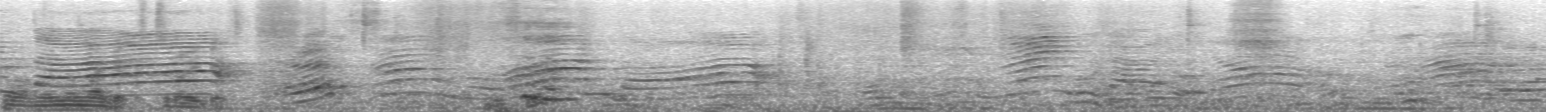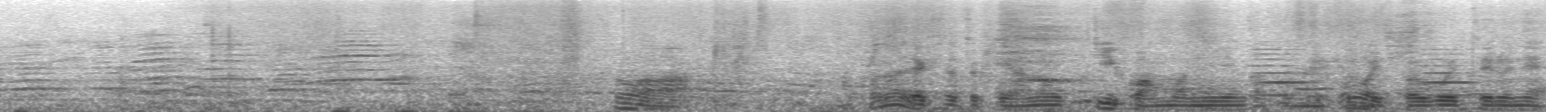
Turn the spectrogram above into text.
そう、目の前でくつろいでる。今日はこの間来た時あの大きい子あんま見れんかったね今日はいっぱい動いてるね。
